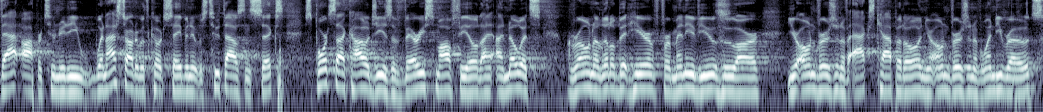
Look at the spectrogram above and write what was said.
that opportunity. When I started with Coach Saban, it was 2006. Sports psychology is a very small field. I, I, know it's grown a little bit here for many of you who are your own version of Axe Capital and your own version of Wendy Rhodes.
